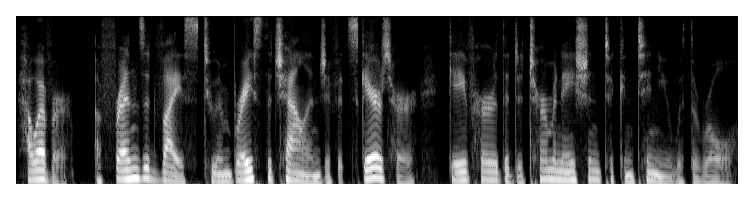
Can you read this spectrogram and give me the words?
However, a friend's advice to embrace the challenge if it scares her gave her the determination to continue with the role.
